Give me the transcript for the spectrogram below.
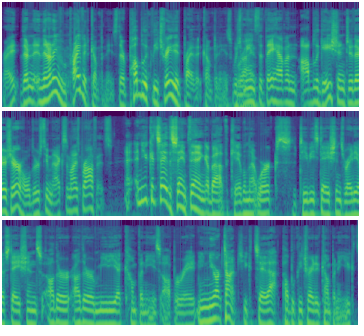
Right? They're, and they're not even private companies. They're publicly traded private companies, which Right. means that they have an obligation to their shareholders to maximize profits. And you could say the same thing about the cable networks, TV stations, radio stations, other other media companies operate. In New York Times, you could say that publicly traded company. You could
